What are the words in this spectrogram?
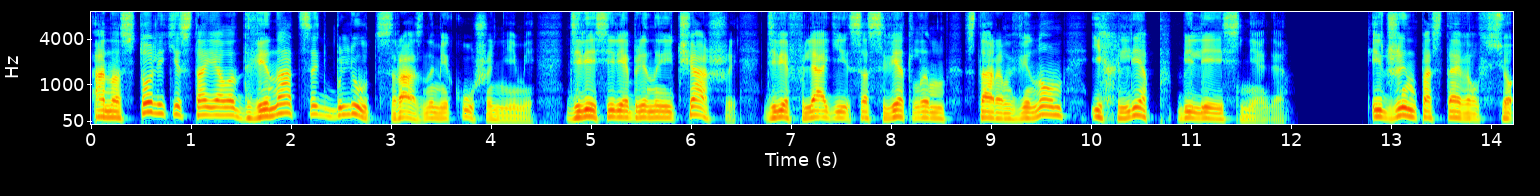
а на столике стояло двенадцать блюд с разными кушаньями, две серебряные чаши, две фляги со светлым старым вином и хлеб белее снега. И Джин поставил все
